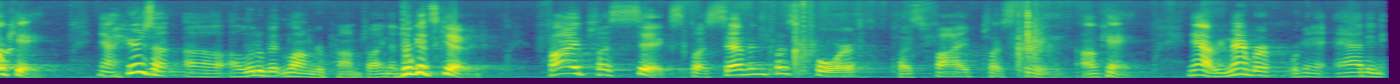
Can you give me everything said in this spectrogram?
Okay, now here's a, a, a little bit longer problem, Charlie. Now don't get scared. 5 plus 6 plus 7 plus 4 plus 5 plus 3. Okay. Now remember, we're going to add in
